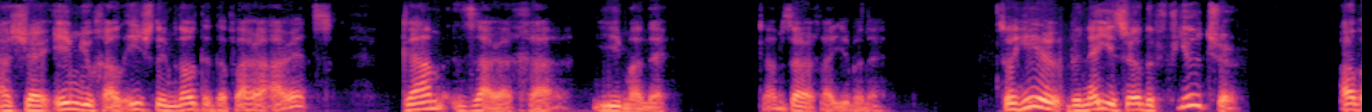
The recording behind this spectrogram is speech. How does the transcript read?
Asher im yuchal ish limnot et afara aretz, gam zaracha yimaneh. Gam zaracha yimaneh. So here, Bnei Yisrael, the future of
